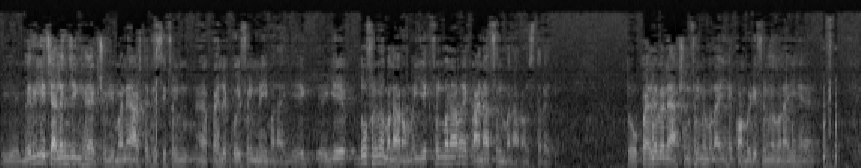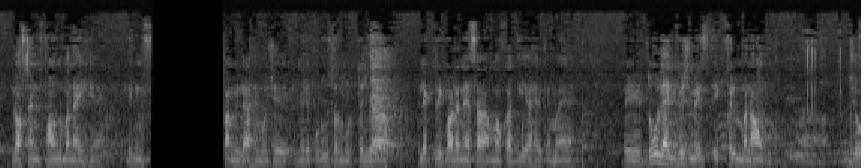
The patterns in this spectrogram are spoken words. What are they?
ये मेरे लिए चैलेंजिंग है एक्चुअली मैंने आज तक ऐसी फ़िल्म पहले कोई फ़िल्म नहीं बनाई। है एक ये दो फ़िल्में बना रहा हूँ मैं। एक फ़िल्म बना रहा हूँ एक कायनात फ़िल्म बना रहा हूँ इस तरह की। तो पहले मैंने एक्शन फ़िल्में बनाई है कॉमेडी फ़िल्में बनाई है। लॉस्ट एंड फाउंड बनाई है लेकिन मौका मिला है मुझे। मेरे प्रोड्यूसर मुर्तजा इलेक्ट्रिक वाले ने ऐसा मौका दिया है कि मैं दो लैंग्वेज में एक फ़िल्म बनाऊँ जो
